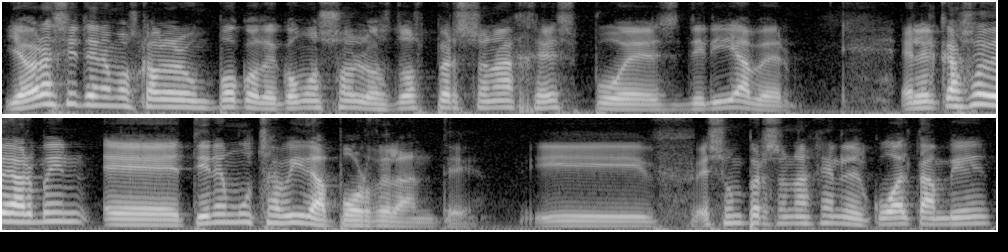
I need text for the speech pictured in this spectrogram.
Y ahora sí tenemos que hablar un poco de cómo son los dos personajes, pues diría, a ver, en el caso de Armin, eh, tiene mucha vida por delante. Y es un personaje en el cual también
